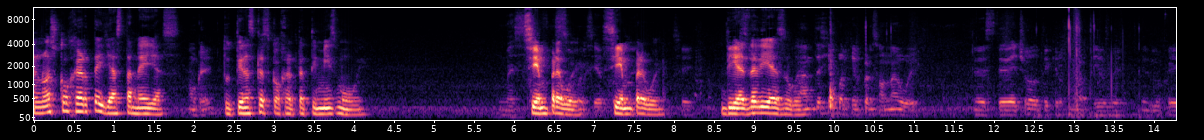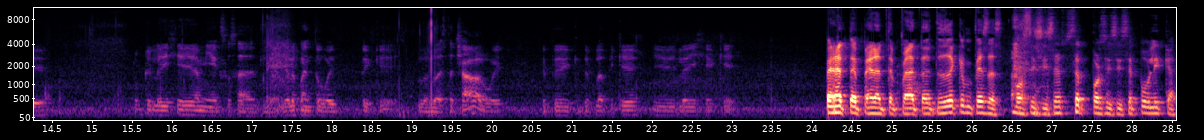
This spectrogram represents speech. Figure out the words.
no escogerte ya están ellas. Tú tienes que escogerte a ti mismo, güey. Siempre, güey. Siempre, güey. Sí. 10 de 10, güey. Antes que cualquier persona, güey. Este, de hecho, te quiero compartir, güey. Es lo que, lo que le dije a mi ex, o sea, yo le cuento, güey, de que lo, de esta chava, güey, que te, que te platiqué y le dije que... Espérate, espérate, espérate, entonces ¿qué empiezas? Por si sí se, por si sí se publica.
